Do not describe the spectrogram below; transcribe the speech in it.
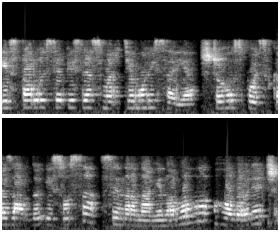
І сталося після смерті Мойсея, що Господь сказав до Ісуса, сина Навінового, говорячи,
